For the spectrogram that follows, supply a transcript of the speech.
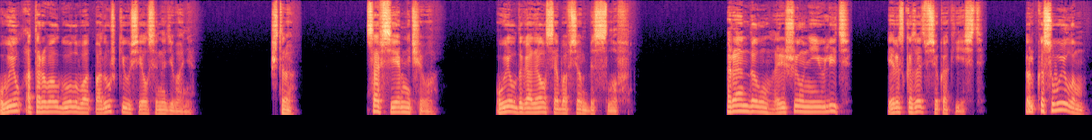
Уилл оторвал голову от подушки и уселся на диване. Что? Совсем ничего. Уилл догадался обо всем без слов. Рэндалл решил не юлить и рассказать все как есть. Только с Уиллом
